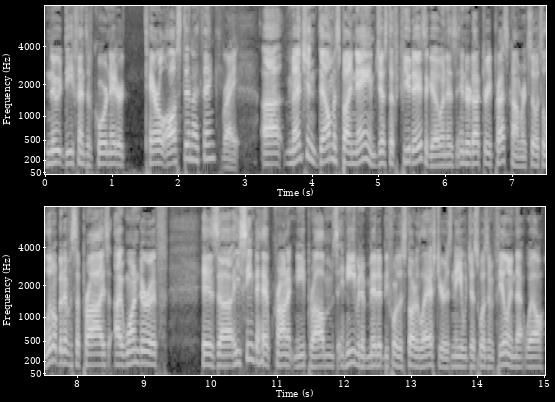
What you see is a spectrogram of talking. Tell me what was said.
New defensive coordinator Teryl Austin, I think. Right. uh, mentioned Delmas by name just a few days ago in his introductory press conference, so it's a little bit of a surprise. I wonder if his uh, he seemed to have chronic knee problems, and he even admitted before the start of last year his knee just wasn't feeling that well.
